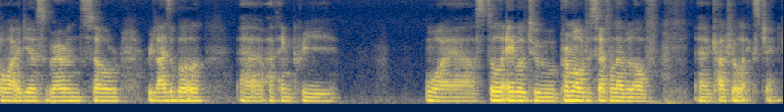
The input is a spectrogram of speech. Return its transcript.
our ideas weren't so realizable. Uh, I think we were still able to promote a certain level of uh, cultural exchange.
